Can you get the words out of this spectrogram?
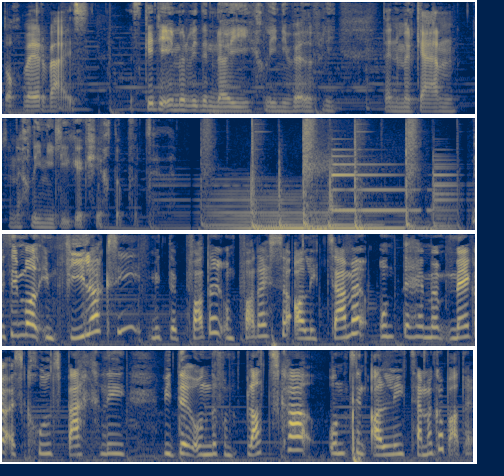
Doch wer weiß, es gibt ja immer wieder neue kleine Wölfli, denen wir gerne so eine kleine Lügengeschichte erzählen. Wir waren mal im Pfila mit dem Pfader und Pfadessen alle zusammen und dann haben wir mega ein cooles Bächli wieder unten vom Platz und sind alle zusammen baden.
